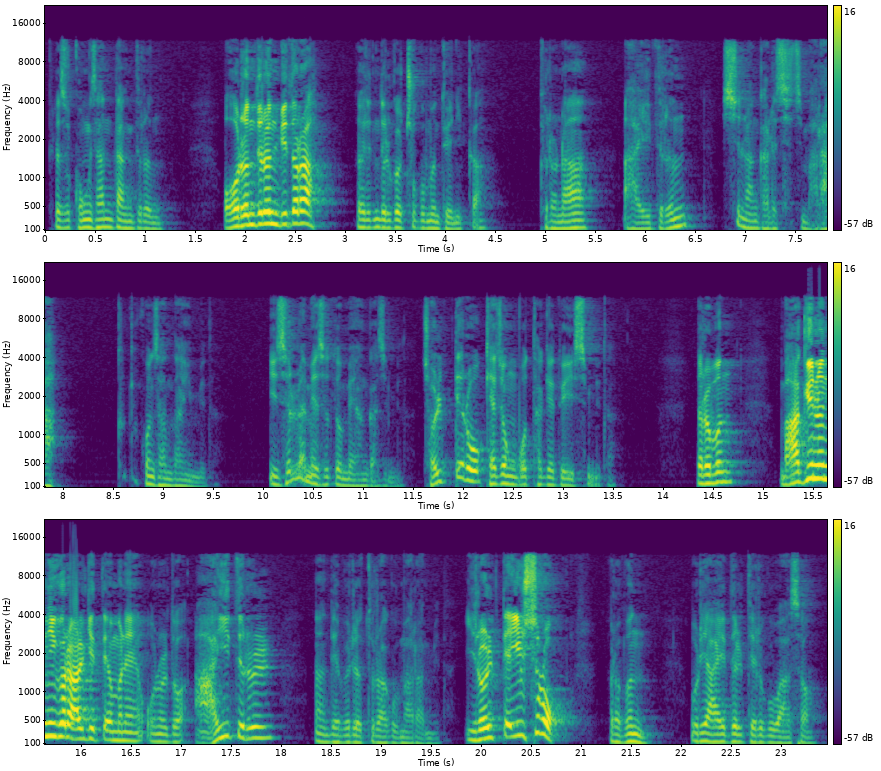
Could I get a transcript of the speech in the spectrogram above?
그래서 공산당들은 어른들은 믿어라. 어른 들고 죽으면 되니까. 그러나 아이들은 신앙 가르치지 마라. 그게 공산당입니다. 이슬람에서도 매한가지입니다. 절대로 개정 못하게 되어 있습니다. 여러분, 마귀는 이걸 알기 때문에 오늘도 아이들을 내버려 두라고 말합니다. 이럴 때일수록 여러분, 우리 아이들 데리고 와서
